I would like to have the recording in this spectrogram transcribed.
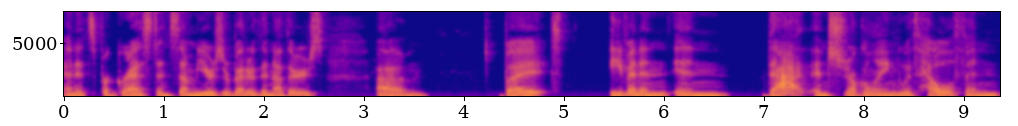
and it's progressed, and some years are better than others. Um, but even in in that and struggling with health and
